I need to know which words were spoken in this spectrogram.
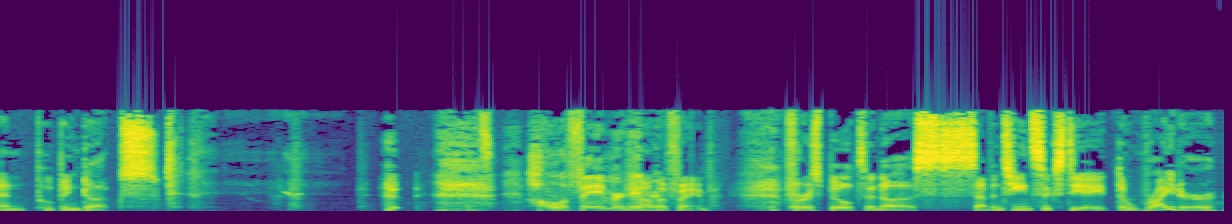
and pooping ducks. Hall of Famer here. Hall of Fame. First built in uh, 1768, the Writer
